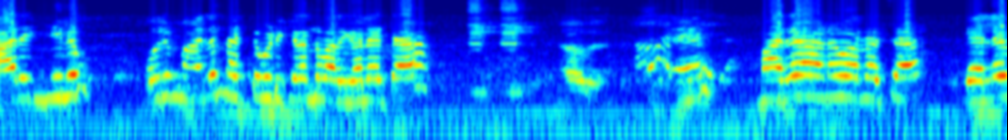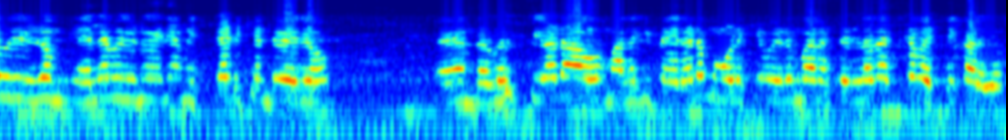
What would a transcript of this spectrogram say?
ആരെങ്കിലും ഒരു മരം നട്ടുപിടിക്കണം എന്ന് പറയുമല്ലേട്ടാ ഏ? മരമാണ് പറഞ്ഞ വെച്ചാ ഇല വീഴും ഇല വീണു കഴിഞ്ഞാൽ മിറ്റടിക്കേണ്ടി വരും. എന്താ വൃത്തികേടാവും. അല്ലെങ്കിൽ പെരയുടെ മുകളിലേക്ക് വീഴും പറഞ്ഞിട്ടുള്ളതൊക്കെ വെട്ടിക്കളയും.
